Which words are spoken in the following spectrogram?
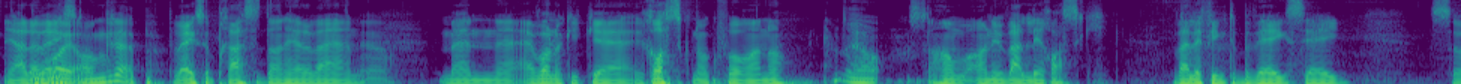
Ja, Du det var, var i som, angrep. det var jeg som presset han hele veien. Ja. Men eh, jeg var nok ikke rask nok for han da. ja. Så han, var- han er jo veldig rask. Veldig flink til å bevege seg. Så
